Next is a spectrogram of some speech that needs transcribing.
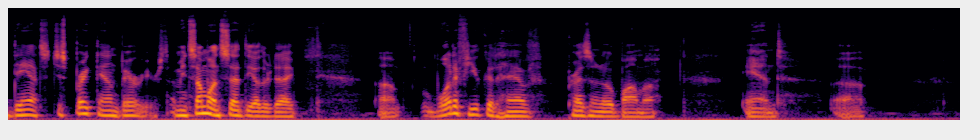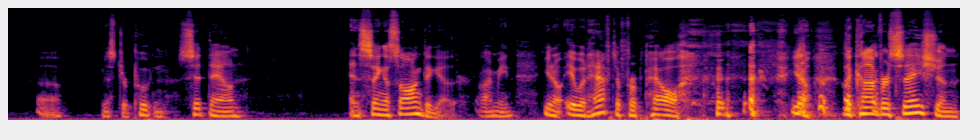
dance just break down barriers. I mean, someone said the other day, um, "What if you could have President Obama and uh, uh, Mr. Putin sit down and sing a song together. I mean, you know, it would have to propel, you know, the conversation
